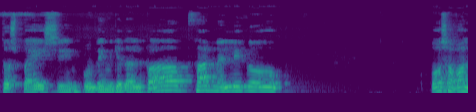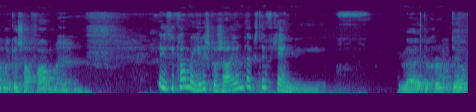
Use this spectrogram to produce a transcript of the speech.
το spacing που δίνει και τα λοιπά, θα είναι λίγο όσα βάλουμε και όσα φάμε. Ειδικά άμα γυρίσει και ο Ζάιον, εντάξει δεν βγαίνει. Δηλαδή το χρόνο και, ο-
